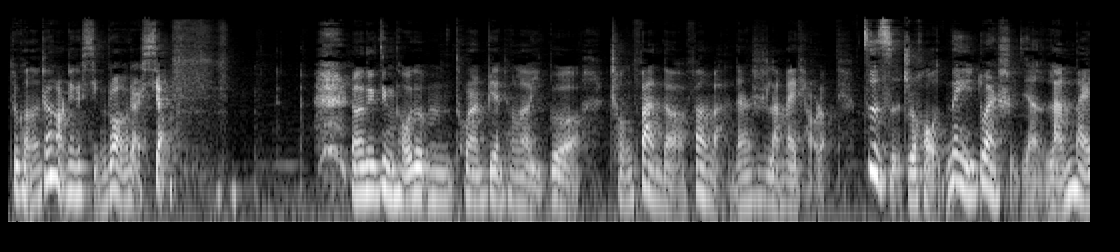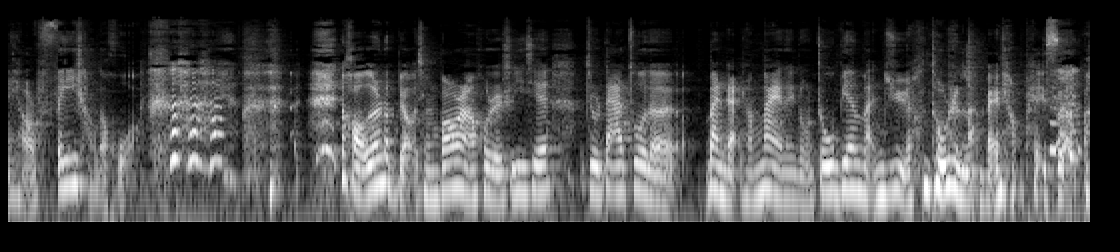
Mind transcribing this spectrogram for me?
就可能正好那个形状有点像。然后那镜头就嗯，突然变成了一个盛饭的饭碗，但是是蓝白条的。自此之后，那一段时间蓝白条非常的火，有好多人的表情包啊，或者是一些就是大家做的漫展上卖那种周边玩具，都是蓝白条配色的。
